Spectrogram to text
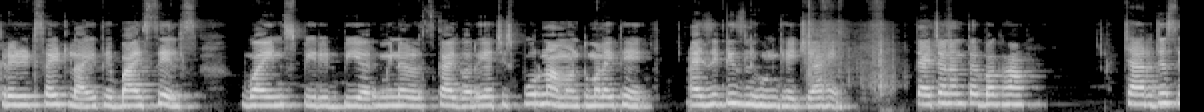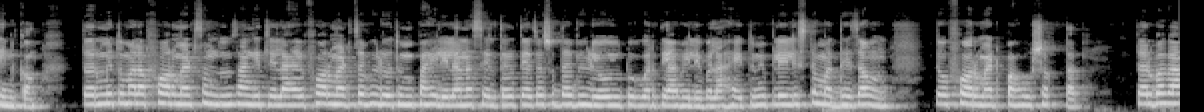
क्रेडिट साईटला इथे by sales wine spirit beer minerals cigar याची पूर्ण अमाऊंट तुम्हाला इथे ॲज इट इज लिहून घ्यायची आहे. त्याच्यानंतर बघा चार्जेस इन्कम तर मी तुम्हाला फॉर्मॅट समजून सांगितलेला आहे. फॉर्मॅटचा व्हिडिओ तुम्ही पाहिलेला नसेल तर त्याचासुद्धा व्हिडिओ यूट्यूबवरती अवेलेबल आहे. तुम्ही प्लेलिस्टमध्ये जाऊन तो फॉर्मॅट पाहू शकतात. तर बघा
